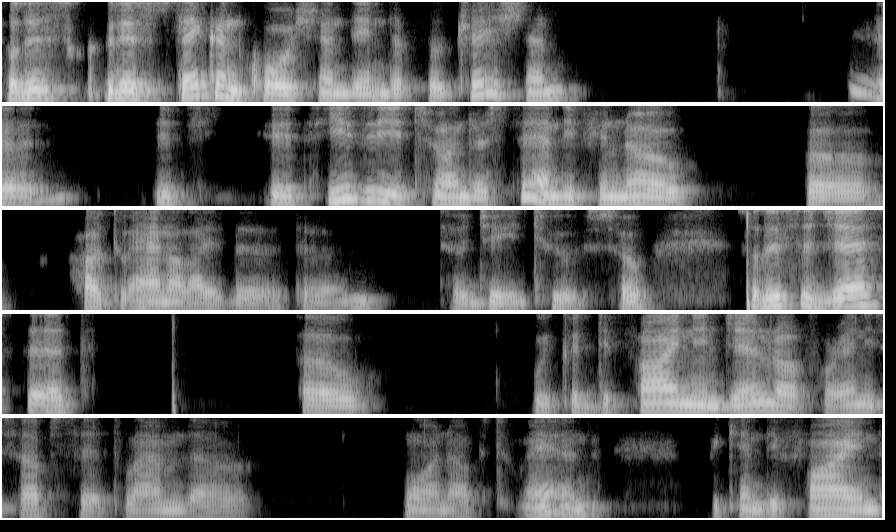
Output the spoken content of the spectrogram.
So this, this second quotient in the filtration, uh, it's, it's easy to understand if you know uh, how to analyze the, the, the, J2. So, so this suggests that uh, we could define in general for any subset lambda 1 up to n, we can define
